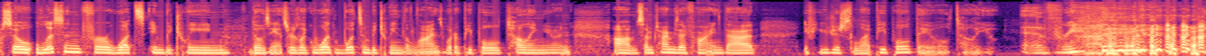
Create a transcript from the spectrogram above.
So listen for what's in between those answers, like what what's in between the lines. What are people telling you? And um, sometimes I find that if you just let people, they will tell you everything.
